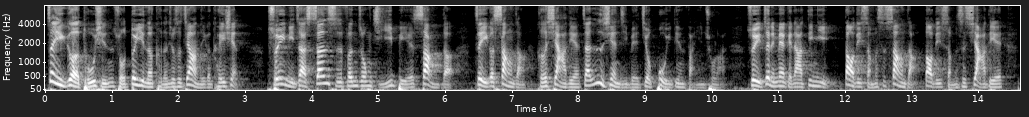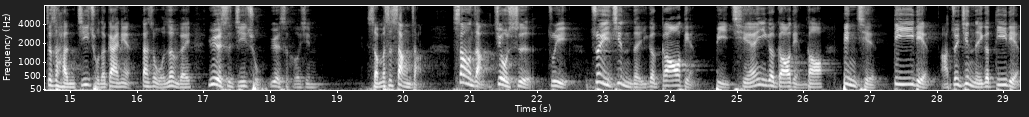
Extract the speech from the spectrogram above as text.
这一个图形所对应的可能就是这样的一个 K 线。所以你在三十分钟级别上的这一个上涨和下跌，在日线级别就不一定反映出来。所以这里面给大家定义到底什么是上涨，到底什么是下跌，这是很基础的概念。但是我认为越是基础越是核心。什么是上涨？上涨就是注意最近的一个高点。比前一个高点高，并且低点啊，最近的一个低点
